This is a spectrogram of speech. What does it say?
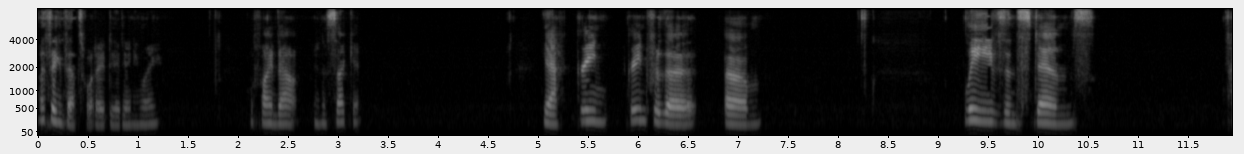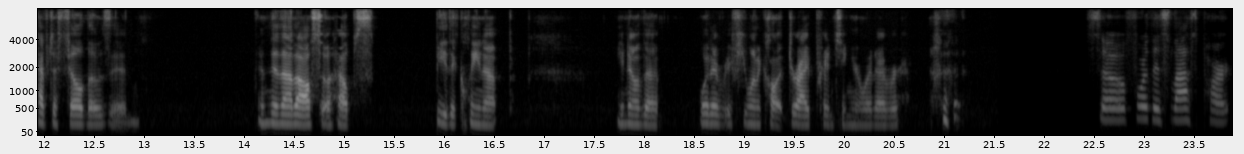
I think that's what I did anyway. We'll find out in a second. Yeah, green green for the um, leaves and stems. Have to fill those in. And then that also helps be the cleanup. You know, the whatever, if you want to call it dry printing or whatever. So for this last part,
